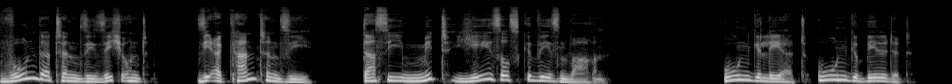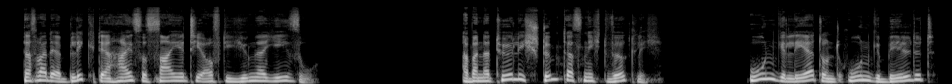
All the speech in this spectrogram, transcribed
wunderten sie sich und sie erkannten sie, dass sie mit Jesus gewesen waren. Ungelehrt, ungebildet, das war der Blick der High Society auf die Jünger Jesu. Aber natürlich stimmt das nicht wirklich. Ungelehrt und ungebildet,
